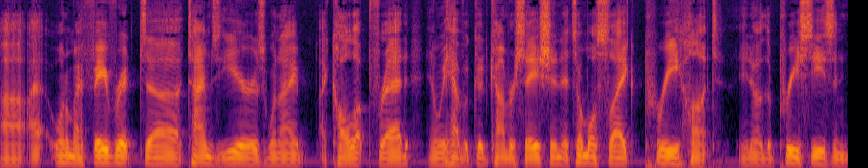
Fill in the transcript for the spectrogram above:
Uh, I, one of my favorite uh, times of year is when I, I call up Fred and we have a good conversation. It's almost like pre hunt, you know, the preseason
